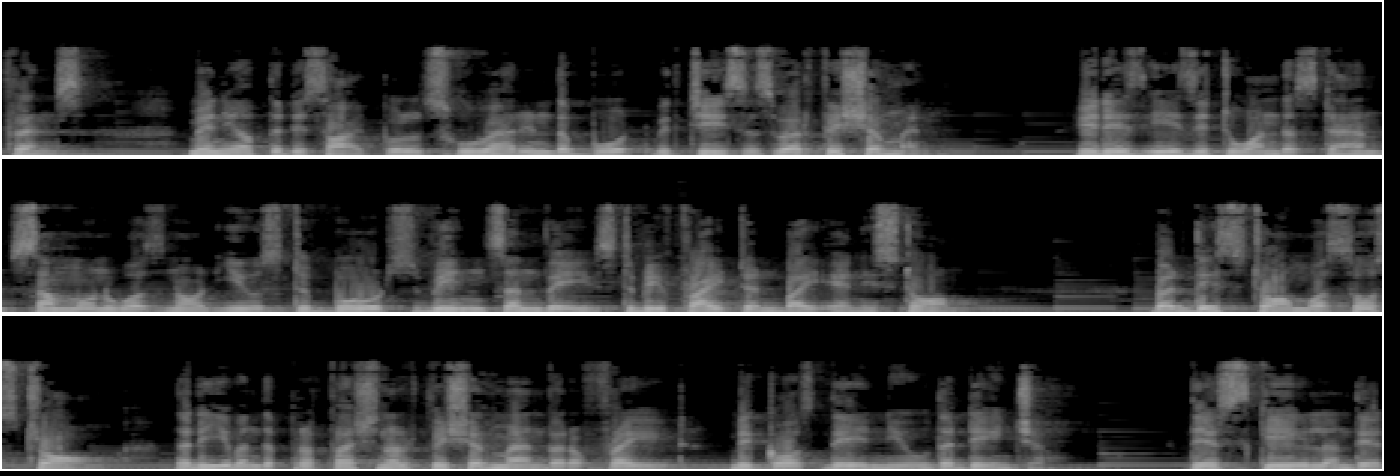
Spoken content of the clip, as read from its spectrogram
Friends, many of the disciples who were in the boat with Jesus were fishermen. It is easy to understand someone who was not used to boats, winds, and waves to be frightened by any storm. But this storm was so strong that even the professional fishermen were afraid because they knew the danger. Their skill and their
